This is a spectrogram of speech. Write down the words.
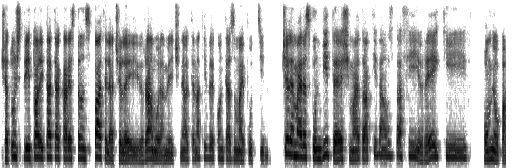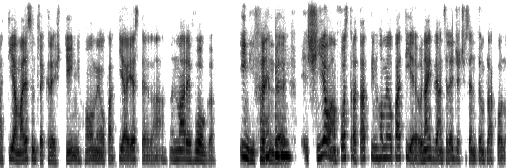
Și atunci spiritualitatea care stă în spatele acelei ramuri a medicinei alternative contează mai puțin. Cele mai răspândite și mai atractive am văzut a fi Reiki, homeopatia, mai ales între creștini, homeopatia este la, în mare vogă, indiferent de... Mm-hmm. Și eu am fost tratat prin homeopatie, înainte de a înțelege ce se întâmplă acolo.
